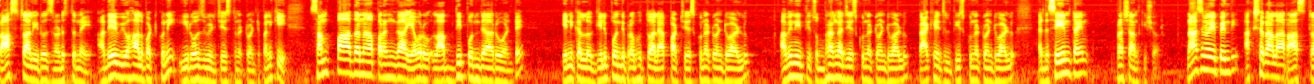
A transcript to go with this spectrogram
రాష్ట్రాలు ఈరోజు నడుస్తున్నాయి. అదే వ్యూహాలు పట్టుకొని ఈరోజు వీళ్ళు చేస్తున్నటువంటి పనికి సంపాదన పరంగా ఎవరు లబ్ధి పొందారు అంటే ఎన్నికల్లో గెలుపొంది ప్రభుత్వాలు ఏర్పాటు చేసుకున్నటువంటి వాళ్ళు అవినీతి శుభ్రంగా చేసుకున్నటువంటి వాళ్ళు ప్యాకేజీలు తీసుకున్నటువంటి వాళ్ళు at the same time Prashant Kishor. నాశనం అయిపోయింది. అక్షరాల రాష్ట్ర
